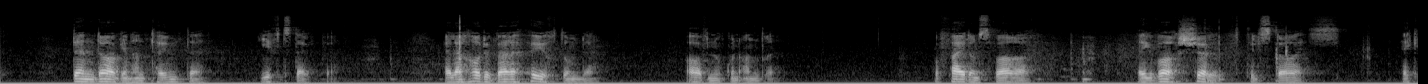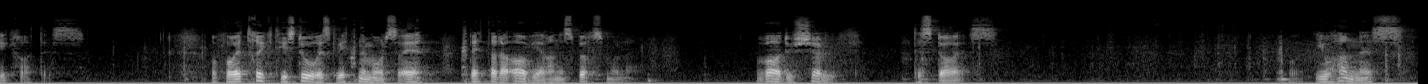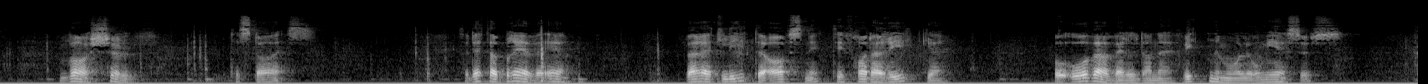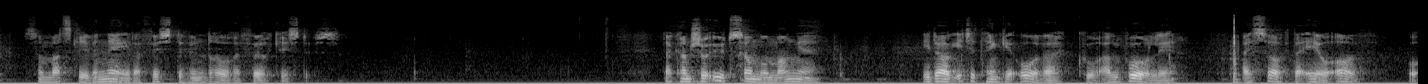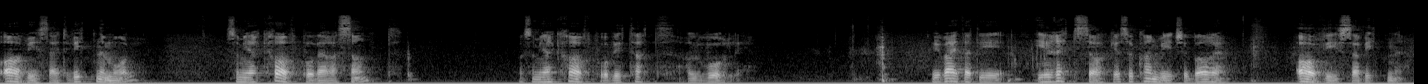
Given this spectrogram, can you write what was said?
den dagen han tømte giftstaupet? Eller har du bare hørt om det av noen andre? Og Feidon svarer, jeg var sjølv til stades, Ekekrates. Og for et trygt historisk vitnemål så er dette det avgjørende spørsmålet. Var du sjøl til stades? Johannes var sjøl til stades. Så dette brevet er bare et lite avsnitt ifra det rike og overveldende vitnemålet om Jesus som ble skrevet ned i det første hundreåret før Kristus. Det kan se ut som om mange i dag ikke tenker over hvor alvorlig ei sak det er å, av, å avvise et vitnemål som gjør krav på å være sant, og som gjør krav på å bli tatt alvorlig. Vi veit at i, i rettssaker så kan vi ikke bare avvise vitner.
